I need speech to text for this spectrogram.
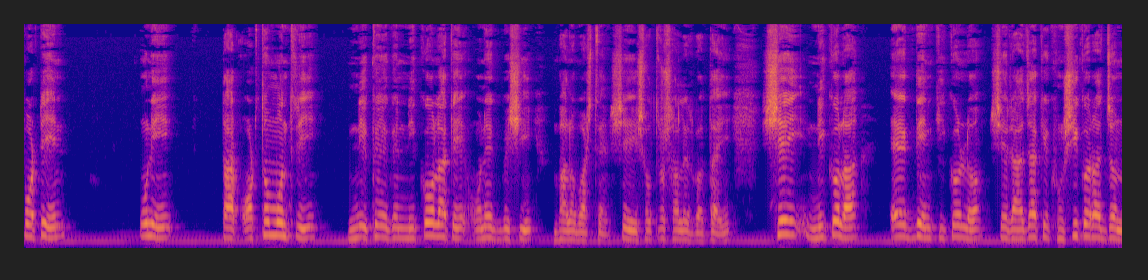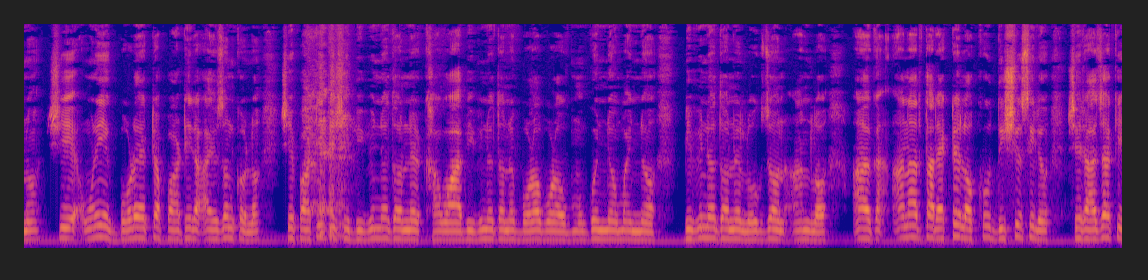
পটিন, উনি তার অর্থমন্ত্রী নিকোলাকে অনেক বেশি ভালোবাসতেন। সেই সতেরো সালের কথাই। সেই নিকোলা একদিন কি করল, সে রাজাকে খুশি করার জন্য সে অনেক বড় একটা পার্টির আয়োজন করল। সে পার্টিতে সে বিভিন্ন ধরনের খাওয়া, বিভিন্ন ধরনের বড় বড় গণ্যমান্য বিভিন্ন ধরনের লোকজন আনলো। আনার তার একটাই লক্ষ্য, উদ্দেশ্য ছিল সে রাজাকে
